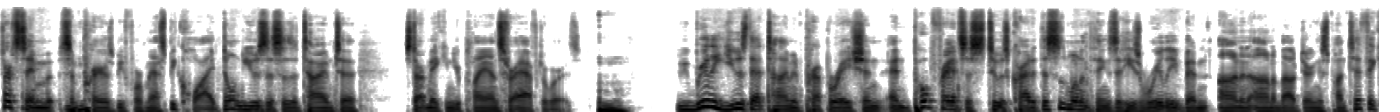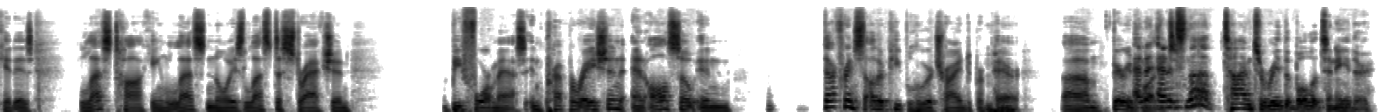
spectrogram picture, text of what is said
Start saying some mm-hmm. prayers before Mass. Be quiet. Don't use this as a time to start making your plans for afterwards. Mm. You really use that time in preparation. And Pope Francis, to his credit, this is one of the things that he's really been on and on about during his pontificate is less talking, less noise, less distraction before Mass, in preparation and also in deference to other people who are trying to prepare. Mm-hmm. Um, very important. And, and, it's not time to read the bulletin either.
